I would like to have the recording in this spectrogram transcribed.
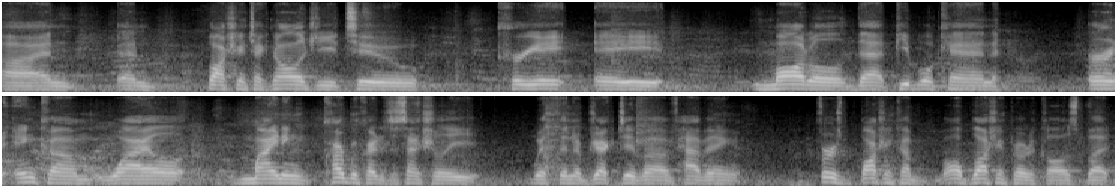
uh, and and blockchain technology to create a model that people can earn income while mining carbon credits essentially with an objective of having first blockchain all blockchain protocols but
